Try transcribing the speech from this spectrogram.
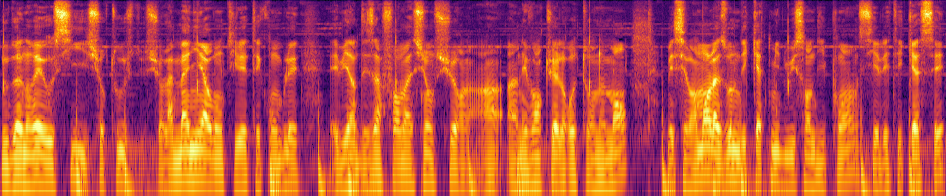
nous donnerait aussi, surtout sur la manière dont il était comblé, eh bien, des informations sur un, éventuel retournement. Mais c'est vraiment la zone des 4810 points, si elle était cassée,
